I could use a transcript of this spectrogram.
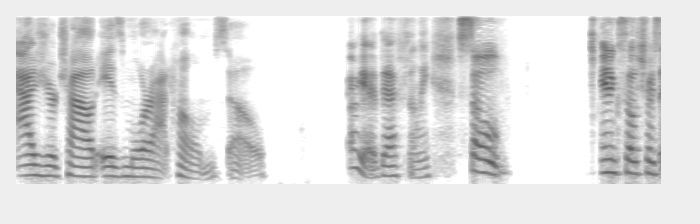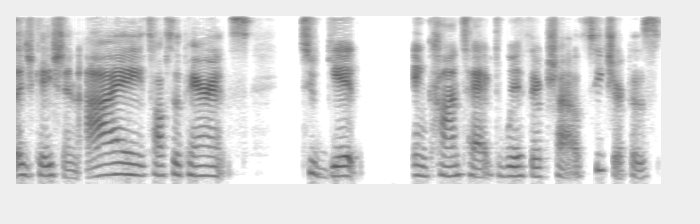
as your child is more at home. So, oh, yeah, definitely. So, in Excel Choice Education, I talk to the parents to get in contact with their child's teacher because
